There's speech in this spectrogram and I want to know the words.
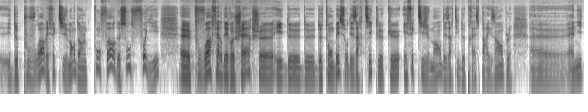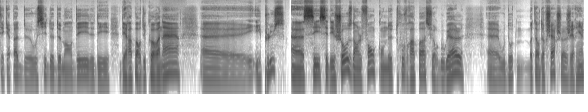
et de pouvoir effectivement, dans le confort de son foyer, euh, pouvoir faire des recherches euh, et de, de, tomber sur des articles que, effectivement, des articles de presse par exemple, Annie, est capable de, aussi de demander des, des rapports du coroner et, et, plus. c'est des choses, dans le fond, qu'on ne trouvera pas sur Google. Euh, ou d'autres moteurs de recherche. J'ai rien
